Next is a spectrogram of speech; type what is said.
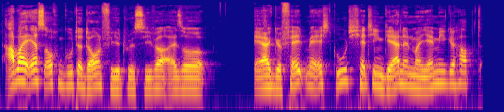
Aber er ist auch ein guter Downfield Receiver. Also er gefällt mir echt gut. Ich hätte ihn gerne in Miami gehabt,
